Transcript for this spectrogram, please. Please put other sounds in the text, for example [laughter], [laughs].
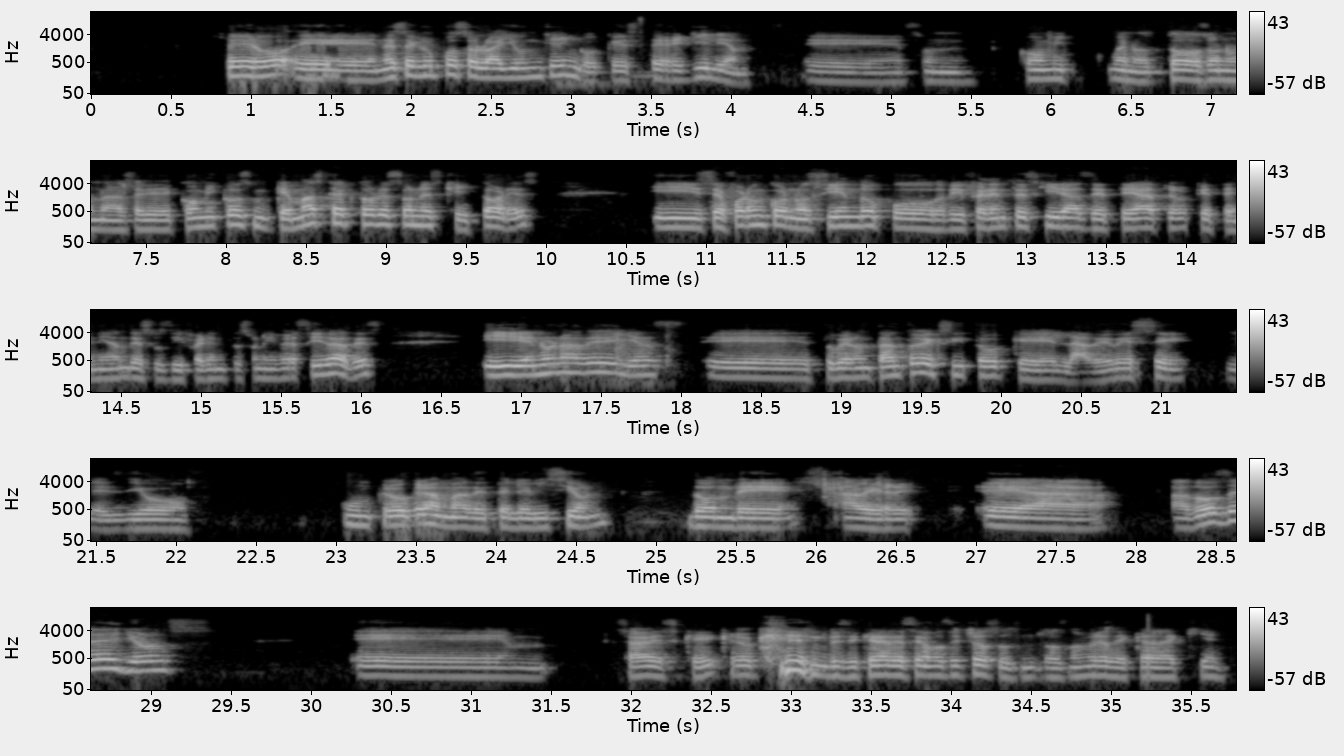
Pero eh, en ese grupo solo hay un gringo, que es Terry Gilliam. Eh, es un cómic, bueno, todos son una serie de cómicos que más que actores son escritores y se fueron conociendo por diferentes giras de teatro que tenían de sus diferentes universidades. Y en una de ellas eh, tuvieron tanto éxito que la BBC les dio un programa de televisión donde, a ver, eh, a, a dos de ellos, eh, ¿sabes qué? Creo que [laughs] ni siquiera les hemos dicho sus- los nombres de cada quien.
